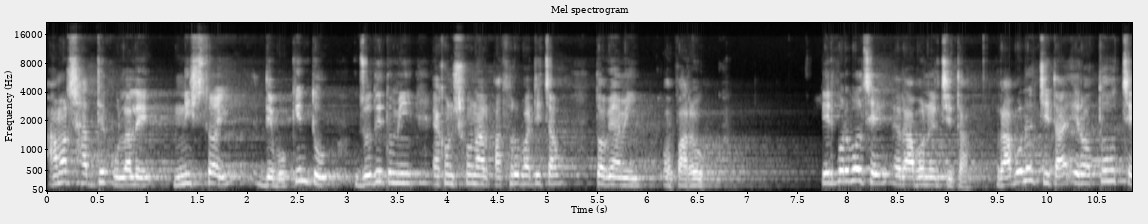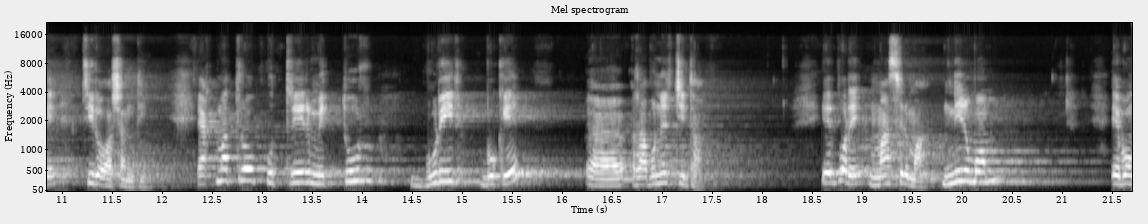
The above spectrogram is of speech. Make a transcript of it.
আমার সাধ্যে কোলালে নিশ্চয় দেব, কিন্তু যদি তুমি এখন সোনার পাথর বাটি চাও, তবে আমি অপারক। এরপর বলছে রাবণের চিতা। রাবণের চিতা এর অর্থ হচ্ছে চির অশান্তি। একমাত্র পুত্রের মৃত্যুর বুড়ির বুকে রাবণের চিতা। এরপরে মাছের মা, নির্মম এবং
